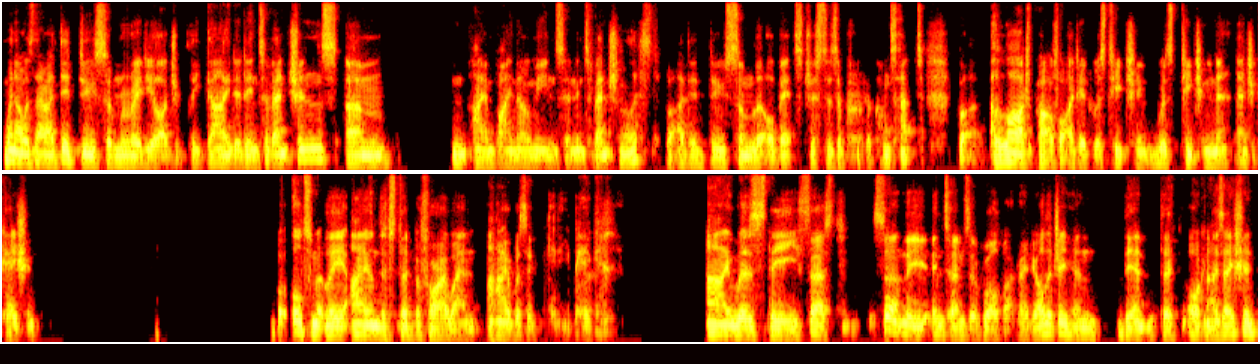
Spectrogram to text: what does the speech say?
When I was there, I did do some radiologically guided interventions. Um, I am by no means an interventionalist, but I did do some little bits just as a proof of concept. But a large part of what I did was teaching was teaching and education. But ultimately, I understood before I went, I was a guinea pig. I was the first, certainly in terms of worldwide radiology and the, the organization,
